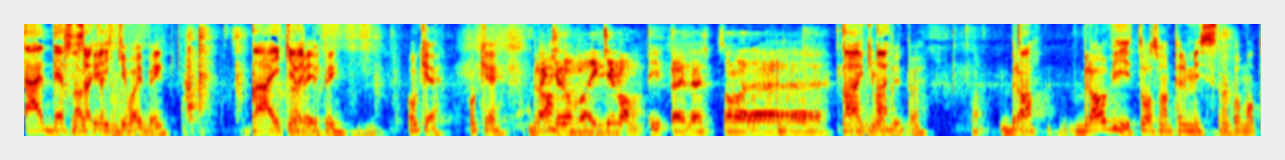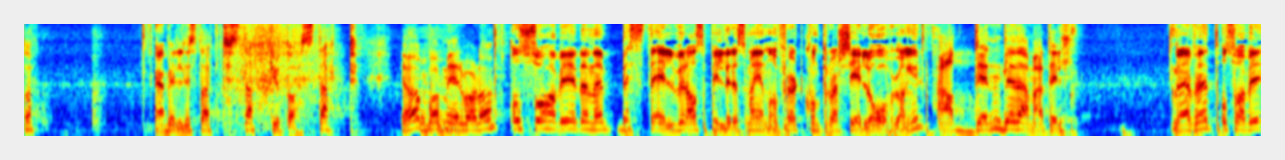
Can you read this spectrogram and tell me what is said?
Nei, det syns okay, jeg ikke. ikke viping. Nei, ikke Nei, vaping. vaping. Ok, ok. Bra. Ikke, ikke vannpipe heller. Sånn derre Nei, ikke vannpipe. Bra. Bra å vite hva som er premissene, på en måte. Ja. Veldig sterkt. Sterkt, gutta. Sterkt. Ja, hva mer var det? Og så har vi denne beste elver av spillere som har gjennomført kontroversielle overganger. Ja, den gleder jeg meg til! Den er fett. Og så har vi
